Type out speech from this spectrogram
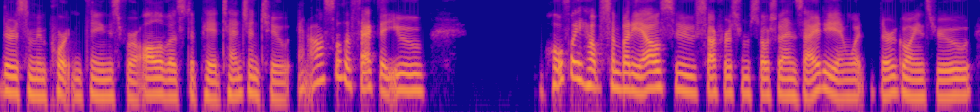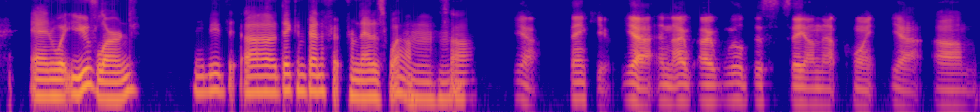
there's some important things for all of us to pay attention to. And also the fact that you hopefully help somebody else who suffers from social anxiety and what they're going through and what you've learned. Maybe uh, they can benefit from that as well. Mhm. So, Yeah, thank you. Yeah, and I I will just say on that point, yeah, um,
